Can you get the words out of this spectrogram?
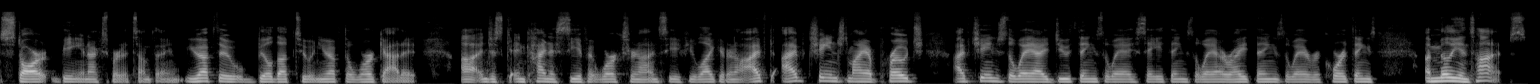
start being an expert at something you have to build up to and you have to work at it uh, and just and kind of see if it works or not and see if you like it or not. I've i've changed my approach. I've changed the way i do things the way i say things the way i write things the way i record things a million times.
